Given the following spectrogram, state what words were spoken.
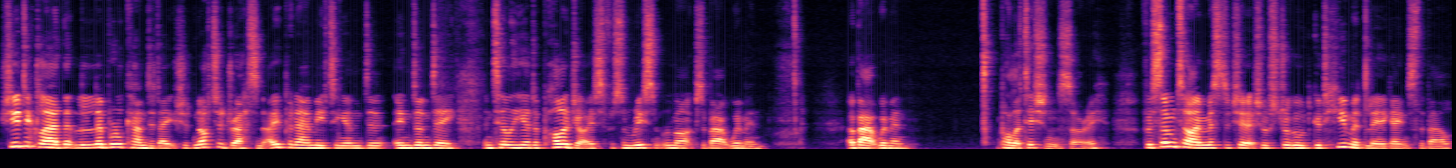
She declared that the Liberal candidate should not address an open air meeting in, D- in Dundee until he had apologised for some recent remarks about women. About women. Politicians, sorry. For some time, Mr. Churchill struggled good humouredly against the bell,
